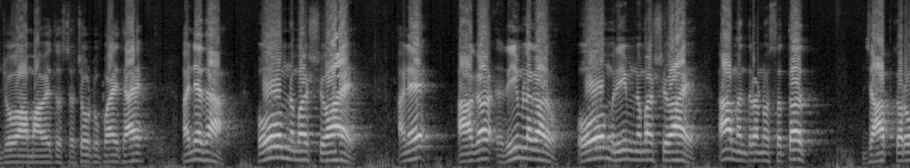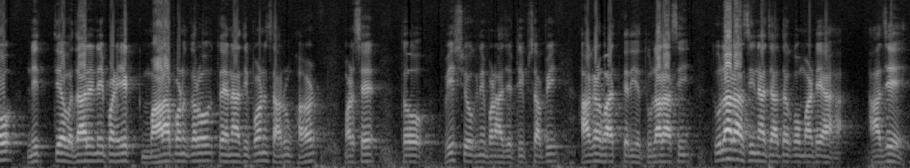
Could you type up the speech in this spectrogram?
જોવામાં આવે તો સચોટ ઉપાય થાય. અન્યથા, ઓમ નમઃ શિવાય. અને આગળ રીમ લગાડો. ઓમ રીમ નમઃ શિવાય. આ મંત્રનો સતત જાપ કરો. નિત્ય વધારે નહીં, પણ એક માળા પણ કરો. તો એનાથી પણ સારું ફળ મળશે. તો વિષ યોગની પણ આજે ટિપ્સ આપી. આગળ વાત કરીએ તુલા રાશિ. તુલા રાશિના જાતકો માટે આજે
